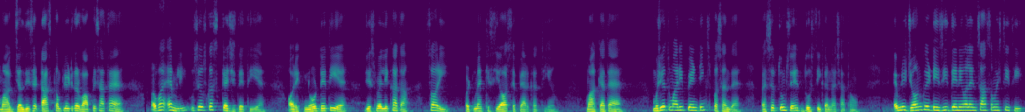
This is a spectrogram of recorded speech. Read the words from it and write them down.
मार्क जल्दी से टास्क कंप्लीट कर वापस आता है और वह एमली उसे उसका स्केच देती है और एक नोट देती है, जिसमें लिखा था, सॉरी, बट मैं किसी और से प्यार करती हूँ। मार्क कहता है, मुझे तुम्हारी पेंटिंग्स पसंद है, मैं सिर्फ़ तुमसे दोस्ती करना चाहता हूँ। एमली जॉन को डीजी देने वाला इंसान समझती थी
